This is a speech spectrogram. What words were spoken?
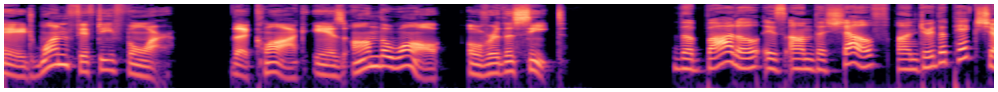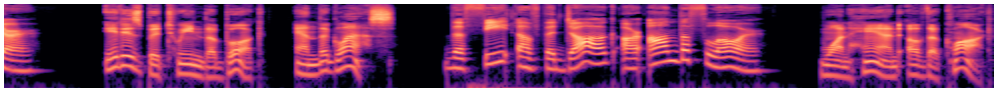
Page 154. The clock is on the wall over the seat. The bottle is on the shelf under the picture. It is between the book and the glass. The feet of the dog are on the floor. One hand of the clock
